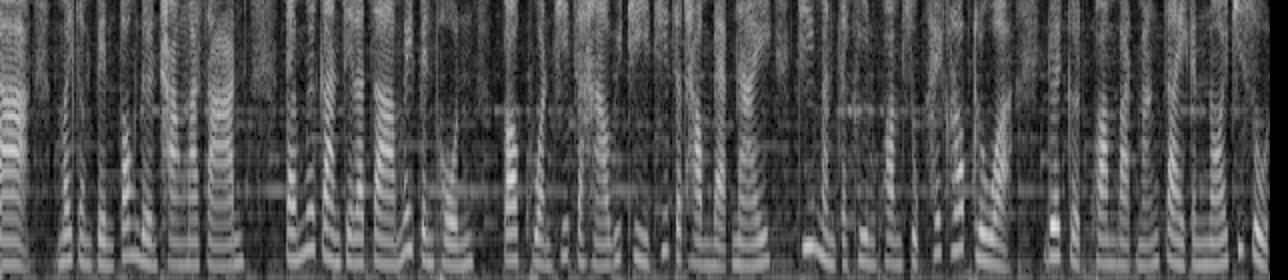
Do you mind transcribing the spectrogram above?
ลา ไม่จำเป็นต้องเดินทางมาศาล แต่เมื่อการเจรจาไม่เป็นผล ก็ควรที่จะหาวิธีที่จะทำแบบไหน ที่มันจะคืนความสุขให้ครอบครัว ด้วยเกิดความบาดหมางใจกันน้อยที่สุด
